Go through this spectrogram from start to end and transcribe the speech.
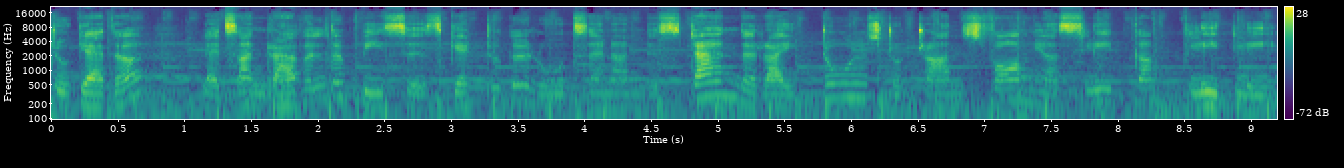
Together, let's unravel the pieces, get to the roots, and understand the right tools to transform your sleep completely.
